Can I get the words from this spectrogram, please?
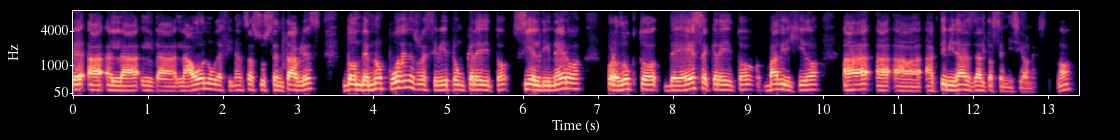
eh, la, ONU de Finanzas Sustentables, donde no puedes recibir un crédito si el dinero producto de ese crédito va dirigido a, a actividades de altas emisiones, ¿no?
